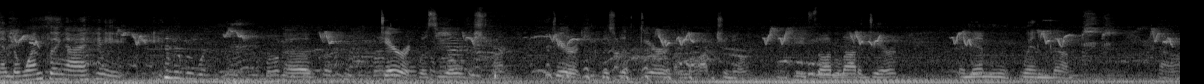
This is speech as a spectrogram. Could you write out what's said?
and the one thing I hate, remember when he told me about it? uh, Garrett was the oldest one. Garrett, he was with Garrett a lot, you know, and he thought a lot of Garrett. And then when um, uh,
